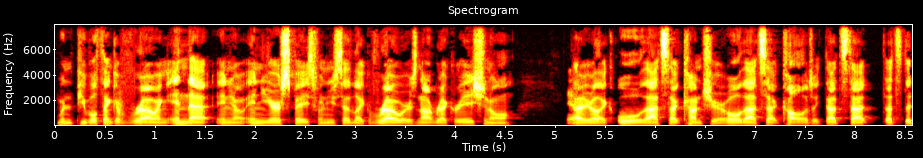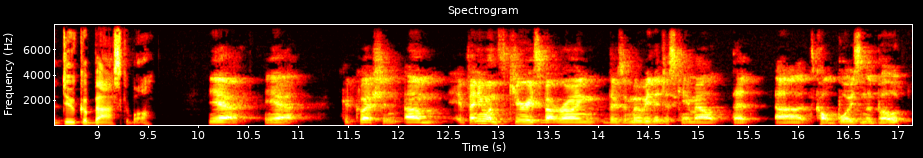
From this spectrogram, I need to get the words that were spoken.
when people think of rowing in that you know in your space when you said like rowers, not recreational? Yeah. you're like, oh, that's that country, or oh, that's that college. Like, that's that that's the Duke of basketball. Yeah, yeah, good question. Um, if anyone's curious about rowing, there's a movie that just came out that uh, it's called Boys in the Boat.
